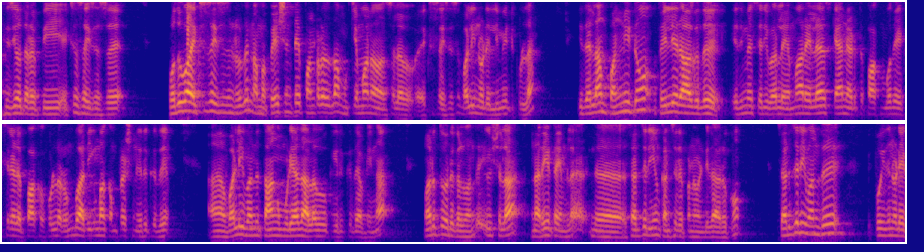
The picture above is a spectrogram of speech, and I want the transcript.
ஃபிசியோதெரப்பி எக்ஸசைசஸ்ஸு பொதுவாக எக்ஸசைசஸ்ன்றது நம்ம பேஷண்ட்டே பண்ணுறது தான் முக்கியமான சில எக்ஸசைசஸ் வலியினுடைய லிமிட்டுக்குள்ளே இதெல்லாம் பண்ணிட்டும் ஃபெயிலியர் ஆகுது. எதுவுமே சரி வரல. எம்ஆர்ஐயில் ஸ்கேன் எடுத்து பார்க்கும்போது எக்ஸ்ரேல பார்க்கக்குள்ள ரொம்ப அதிகமாக கம்ப்ரெஷன் இருக்குது. வலி வந்து தாங்க முடியாத அளவுக்கு இருக்குது அப்படின்னா மருத்துவர்கள் வந்து யூஸ்வலாக நிறைய டைமில் இந்த சர்ஜரியும் கன்சிடர் பண்ண வேண்டியதாக இருக்கும். சர்ஜரி வந்து இப்போ இதனுடைய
